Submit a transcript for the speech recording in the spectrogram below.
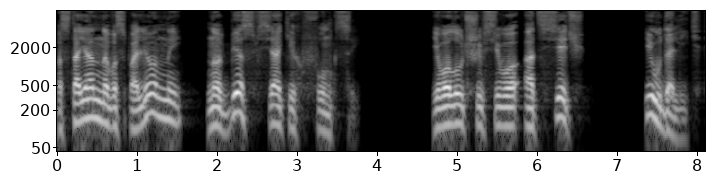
Постоянно воспаленный, но без всяких функций его лучше всего отсечь и удалить.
